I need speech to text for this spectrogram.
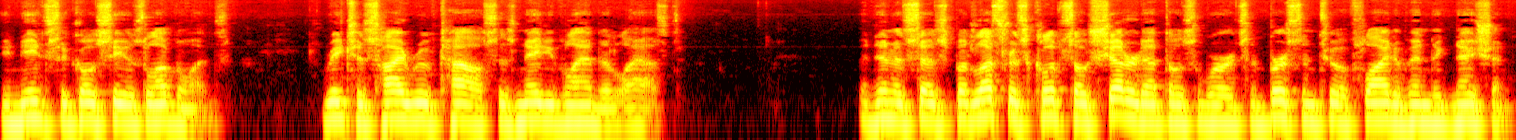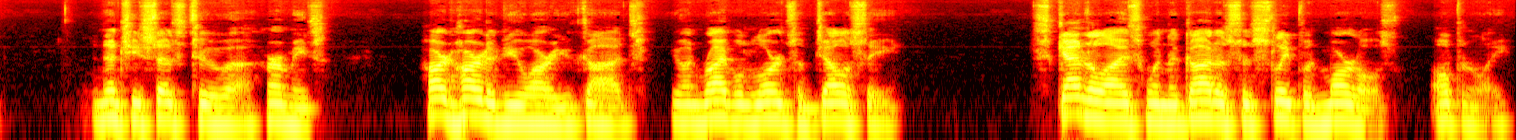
He needs to go see his loved ones, reach his high roofed house, his native land at last. And then it says, But lustrous Calypso shuddered at those words and burst into a flight of indignation. And then she says to uh, Hermes, Hard hearted you are, you gods, you unrivaled lords of jealousy. Scandalized when the goddesses sleep with mortals, openly,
